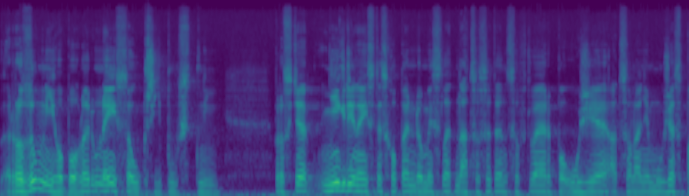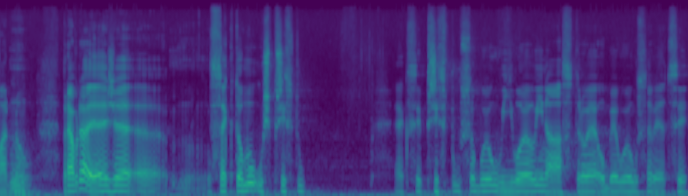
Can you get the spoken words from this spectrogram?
rozumného pohledu nejsou přípustný. Prostě nikdy nejste schopen domyslet, na co se ten software použije a co na ně může spadnout. Hmm. Pravda je, že eh, se k tomu už přistup, jak si přizpůsobují vývojové nástroje, objevují se věci,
